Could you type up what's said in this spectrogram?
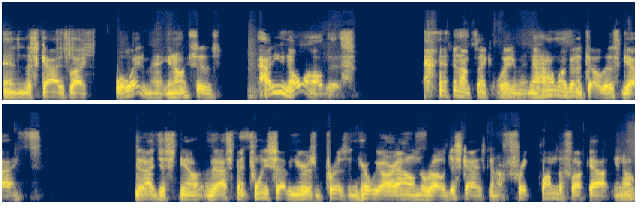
and this guy's like, well, wait a minute. You know, he says, how do you know all this? and I'm thinking, wait a minute. Now, how am I going to tell this guy that I just, you know, that I spent 27 years in prison? Here we are out on the road. This guy is going to freak plumb the fuck out, you know?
